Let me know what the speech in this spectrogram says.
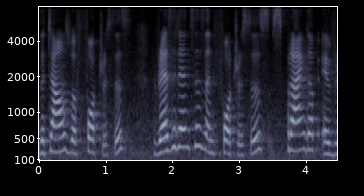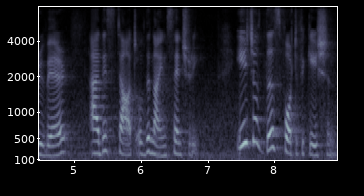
The towns were fortresses. Residences and fortresses sprang up everywhere at the start of the 9th century. Each of this fortification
